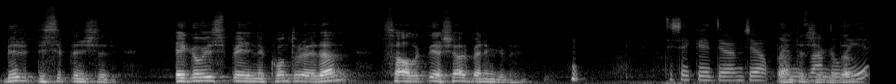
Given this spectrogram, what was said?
bir disiplin işidir. Egoist beynini kontrol eden sağlıklı yaşar benim gibi. Teşekkür ediyorum cevaplarınızdan teşekkür dolayı.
